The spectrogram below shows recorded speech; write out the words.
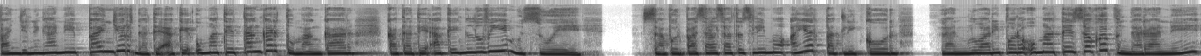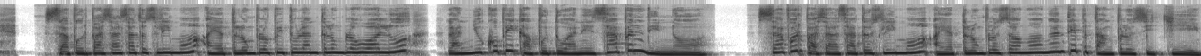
Panjenengane banjur ndadekake umate tangkar tumangkar kadadekake ngluwi musuhe. Sabur pasal 105 ayat 24 lan ngluwari para umate saka bendarane. Sabur pasal 105 ayat 37 lan 38 lan nyukupi kabutuhane saben dina. Sabur pasal 105 ayat 39 nganti petang puluh siji.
